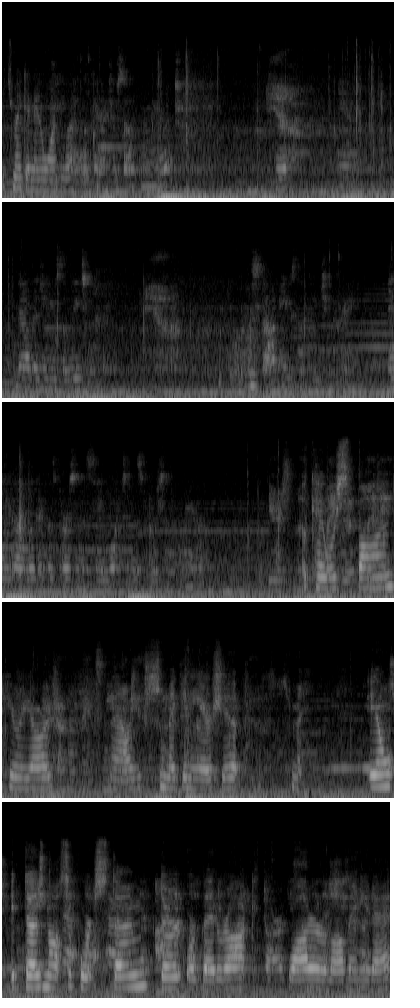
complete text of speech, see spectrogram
Let's make a new one. You like looking at yourself in the mirror? Yeah, Now that you use the bleaching cream. yeah. Stop using the bleaching cream. And you gotta look at this person and say what to this person in the mirror. Yours was the Okay, we're spawned. Here we are. Now you can make any airship. Just It don't. It does not support stone, dirt, or bedrock, water, or lava, any of that.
